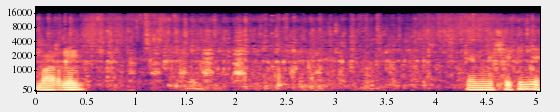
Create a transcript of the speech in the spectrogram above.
Magnum. Kendini çekince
